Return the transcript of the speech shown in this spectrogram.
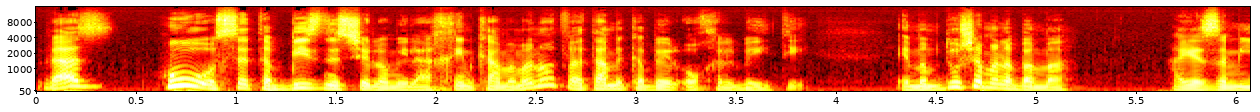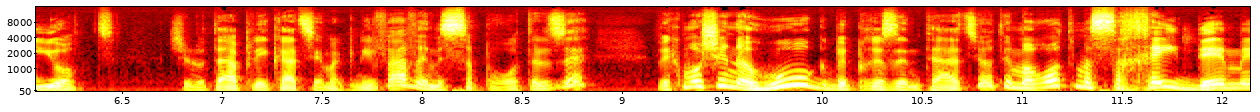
ואז הוא עושה את הביזנס שלו מלהכין כמה מנות ואתה מקבל אוכל ביתי. הם עמדו שם על הבמה, היזמיות של אותה אפליקציה מגניבה, והן מספרות על זה, וכמו שנהוג בפרזנטציות, הן מראות מסכי דמה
